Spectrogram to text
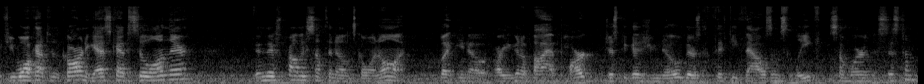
If you walk out to the car and the gas cap's still on there, then there's probably something else going on. But you know, are you going to buy a part just because you know there's a 50 thousandths leak somewhere in the system?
